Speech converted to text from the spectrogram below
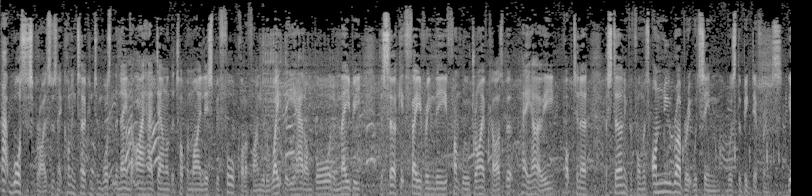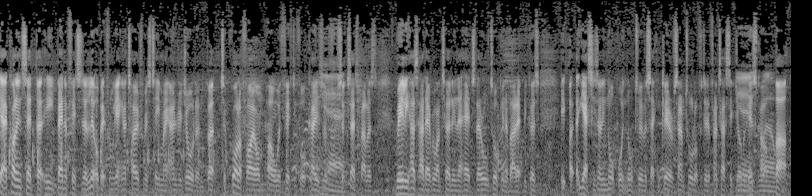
that was a surprise, wasn't it? Colin Turkington wasn't the name that I had down at the top of my list before qualifying, with the weight that he had on board and maybe the circuit favouring the front wheel drive cars. But hey ho, he popped in a, a sterling performance on new rubber. It would seem was the big difference. Yeah, Colin said that he benefited a little bit from getting a tow from his teammate Andrew Jordan, but to qualify on pole with 54 k's Yeah. of success ballast really has had everyone turning their heads. They're all talking about it because, it, uh, yes, he's only 0.02 of a second clear of Sam Tordoff, who did a fantastic job in his car, well. but.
